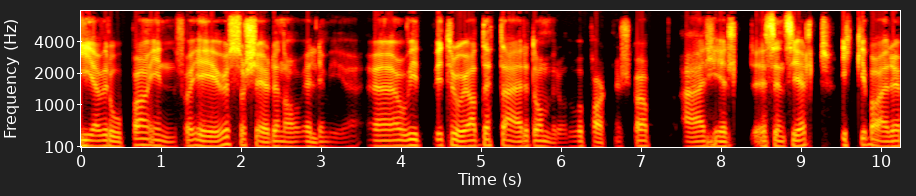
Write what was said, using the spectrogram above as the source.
i Europa, innenfor EU, så skjer det nå veldig mye. Uh, og vi, vi, tror jo at dette er et område hvor partnerskap er helt essensielt. Ikke bare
